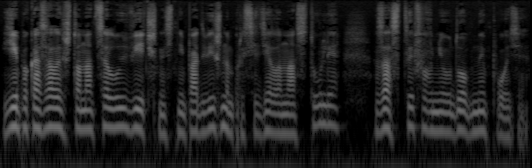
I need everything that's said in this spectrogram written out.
Ей показалось, что она целую вечность неподвижно просидела на стуле, застыв в неудобной позе.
